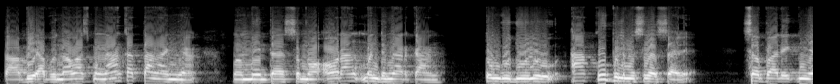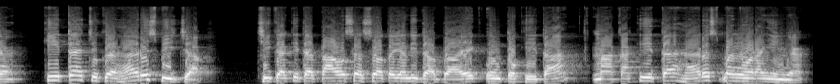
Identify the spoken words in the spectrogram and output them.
Tapi Abu Nawas mengangkat tangannya, meminta semua orang mendengarkan. Tunggu dulu, aku belum selesai. Sebaliknya, kita juga harus bijak. Jika kita tahu sesuatu yang tidak baik untuk kita, maka kita harus menguranginya.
